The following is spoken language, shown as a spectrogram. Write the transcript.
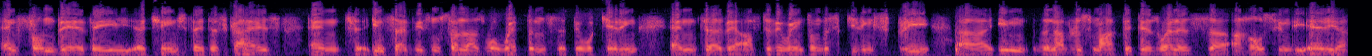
and from there they uh, changed their disguise, and inside these musallas were weapons that they were carrying, and uh, thereafter they went on the killing spree uh, in the Nablus market as well as uh, a house in the area.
